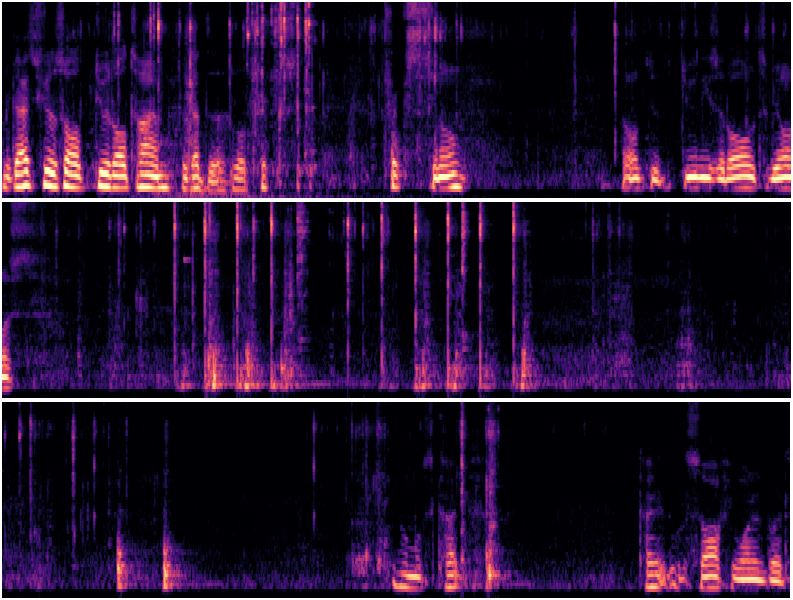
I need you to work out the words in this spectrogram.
The guys do this all do it all the time. We got the little tricks tricks, you know. I don't do, do these at all, to be honest. Almost cut, cut it with a saw if you wanted, but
